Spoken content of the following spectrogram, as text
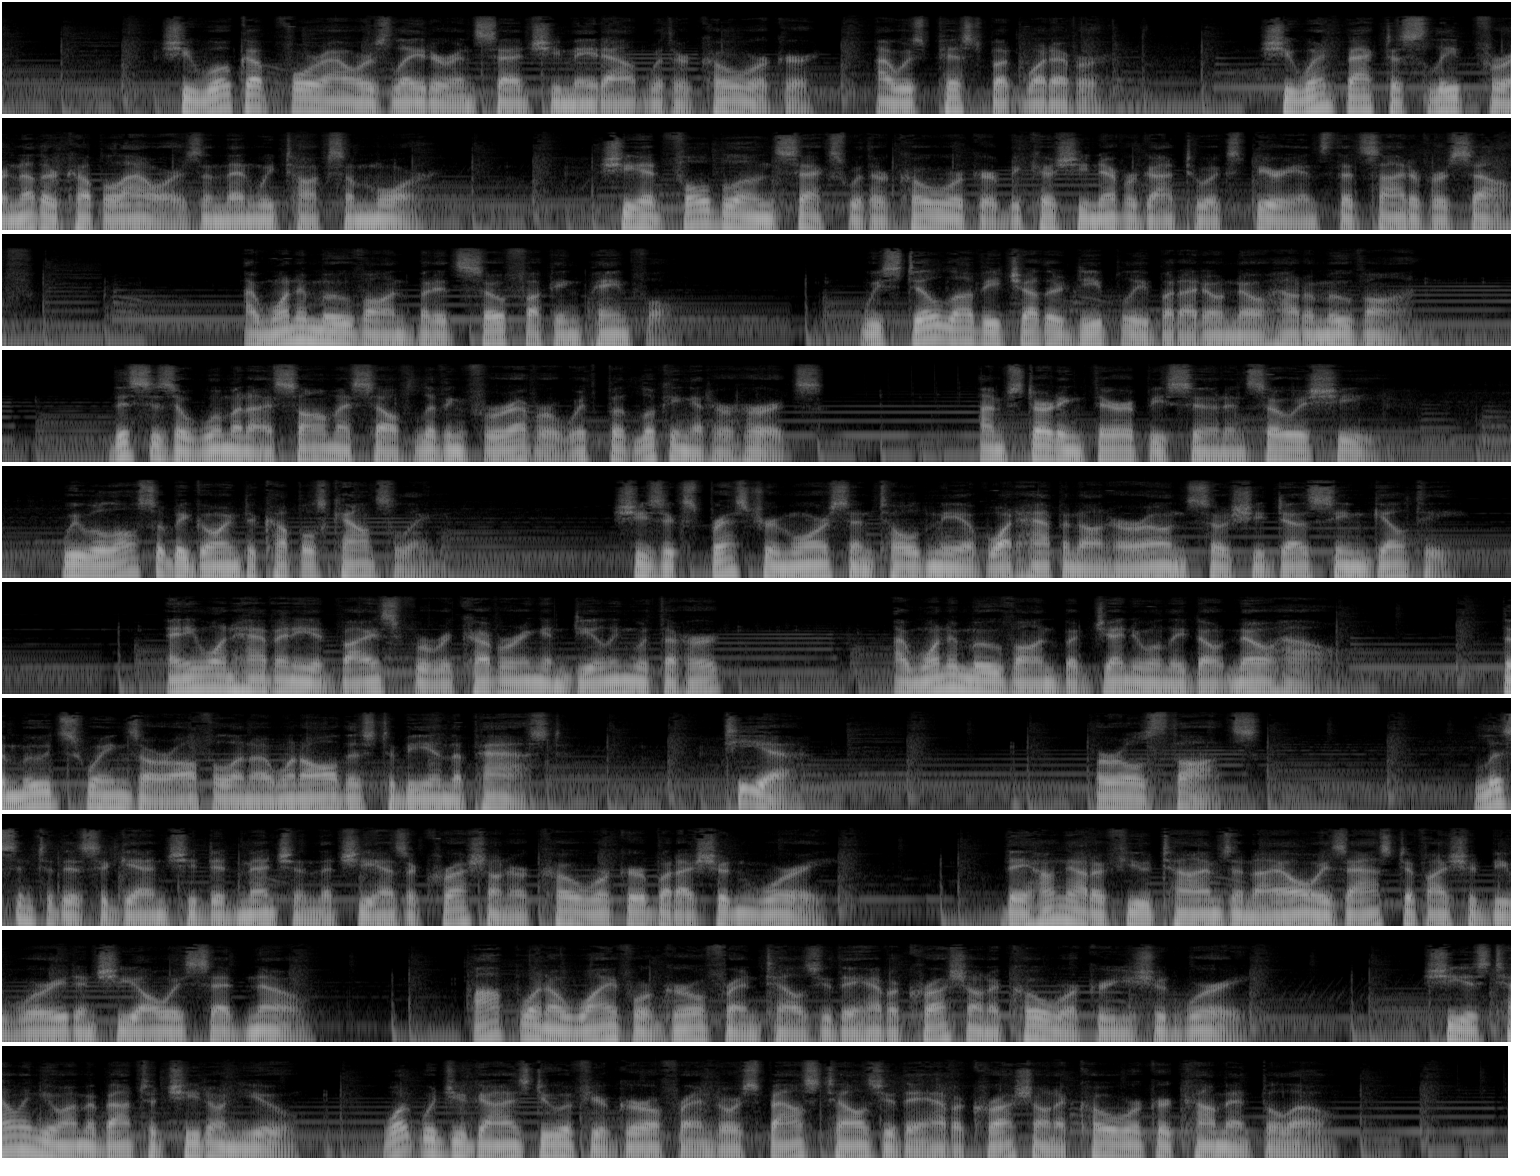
She woke up four hours later and said she made out with her coworker, I was pissed but whatever. She went back to sleep for another couple hours and then we talked some more. She had full blown sex with her coworker because she never got to experience that side of herself. I want to move on, but it's so fucking painful. We still love each other deeply, but I don't know how to move on. This is a woman I saw myself living forever with, but looking at her hurts. I'm starting therapy soon, and so is she. We will also be going to couples counseling. She's expressed remorse and told me of what happened on her own, so she does seem guilty. Anyone have any advice for recovering and dealing with the hurt? I want to move on but genuinely don't know how. The mood swings are awful and I want all this to be in the past. Tia. Earl's thoughts. Listen to this again she did mention that she has a crush on her coworker but I shouldn't worry. They hung out a few times and I always asked if I should be worried and she always said no. Op when a wife or girlfriend tells you they have a crush on a coworker you should worry. She is telling you I'm about to cheat on you. What would you guys do if your girlfriend or spouse tells you they have a crush on a coworker? Comment below.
